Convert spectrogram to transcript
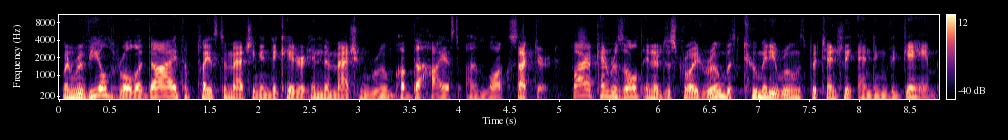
When revealed, roll a die to place the matching indicator in the matching room of the highest unlocked sector. Fire can result in a destroyed room with too many rooms potentially ending the game.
